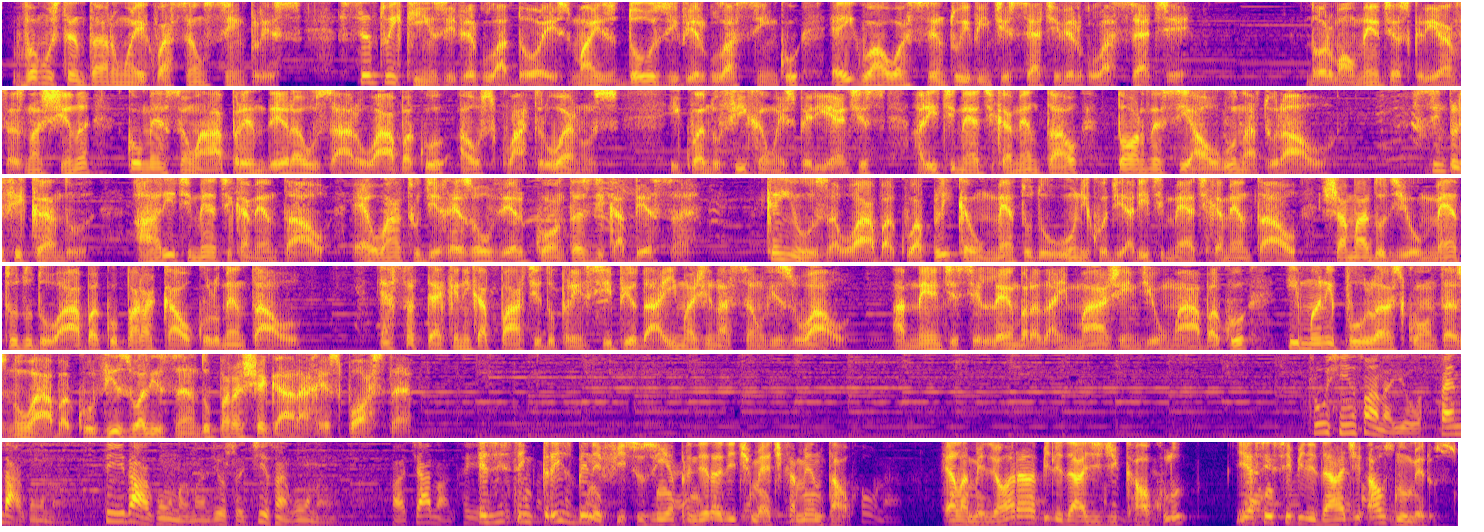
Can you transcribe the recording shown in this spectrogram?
Vamos tentar uma equação simples. 115,2 mais 12,5 é igual a 127,7. Normalmente, as crianças na China começam a aprender a usar o ábaco aos quatro anos. E quando ficam experientes, a aritmética mental torna-se algo natural. Simplificando, a aritmética mental é o ato de resolver contas de cabeça. Quem usa o ábaco aplica um método único de aritmética mental, chamado de o método do ábaco para cálculo mental. Essa técnica parte do princípio da imaginação visual, a mente se lembra da imagem de um ábaco e manipula as contas no ábaco, visualizando para chegar à resposta. Existem três benefícios em aprender aritmética mental. Ela melhora a habilidade de cálculo e a sensibilidade aos números.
